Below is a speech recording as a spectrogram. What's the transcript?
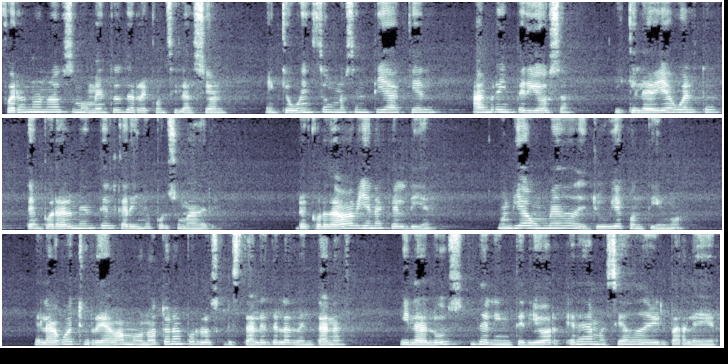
Fueron unos momentos de reconciliación en que Winston no sentía aquel hambre imperiosa y que le había vuelto temporalmente el cariño por su madre. Recordaba bien aquel día, un día húmedo de lluvia continua. El agua chorreaba monótona por los cristales de las ventanas y la luz del interior era demasiado débil para leer.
